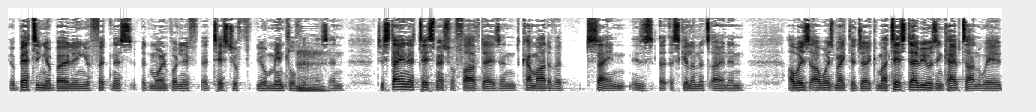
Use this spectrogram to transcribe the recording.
your batting, your bowling, your fitness, but more importantly, it tests your, your mental fitness. And to stay in a test match for five days and come out of it sane is a, a skill on its own. And I always, I always make the joke. My test debut was in Cape Town where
